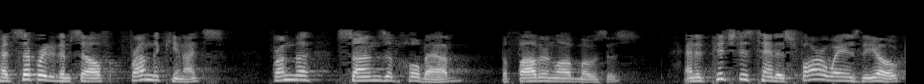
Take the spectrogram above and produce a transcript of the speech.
had separated himself from the Kenites, from the sons of Hobab, the father in law of Moses, and had pitched his tent as far away as the oak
